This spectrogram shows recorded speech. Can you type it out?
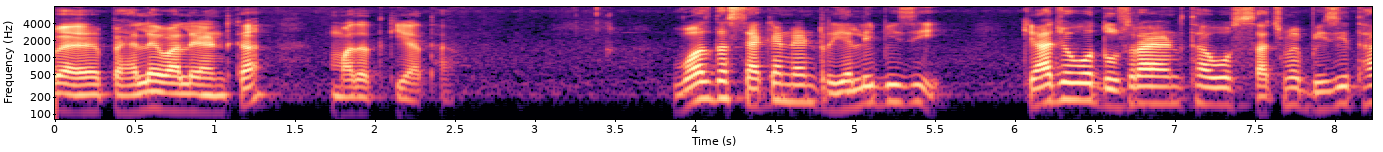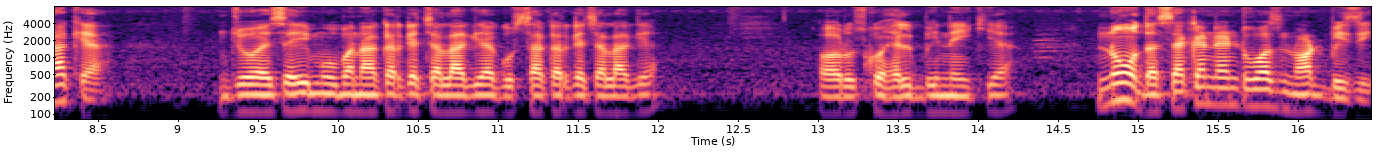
पहले वाले एंड का मदद किया था। Was the second ant really busy क्या जो वो दूसरा एंड था, वो सच में बिज़ी था क्या? जो ऐसे ही मुँह बना करके चला गया, गुस्सा करके चला गया और उसको हेल्प भी नहीं किया। No the second ant was not busy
